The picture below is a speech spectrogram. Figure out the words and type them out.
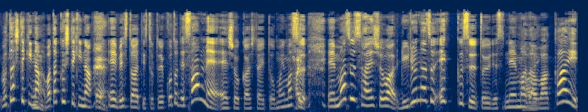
私的な、うん。私的な、ええ。えーベストアーティストということで3名、えー紹介したいと思います。はい。えーまず最初は、リルナズ X というですね、まだ若い、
